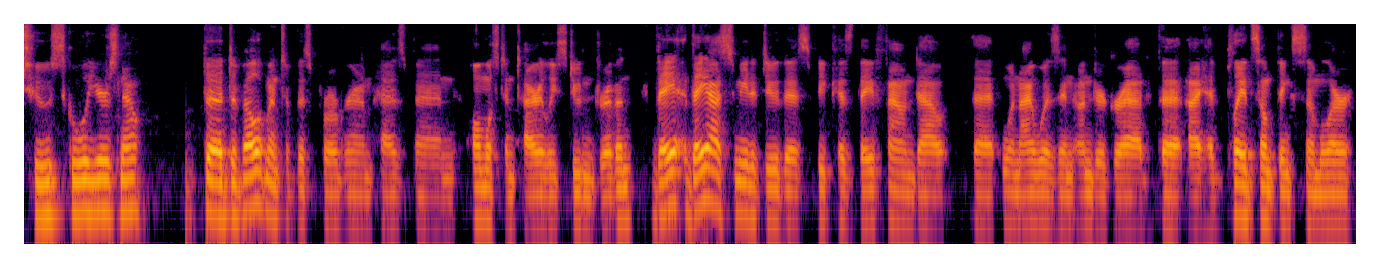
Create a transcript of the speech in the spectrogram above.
two school years now. The development of this program has been almost entirely student driven. They they asked me to do this because they found out that when I was in undergrad that I had played something similar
